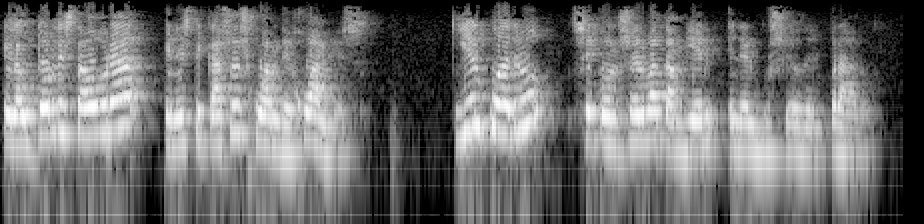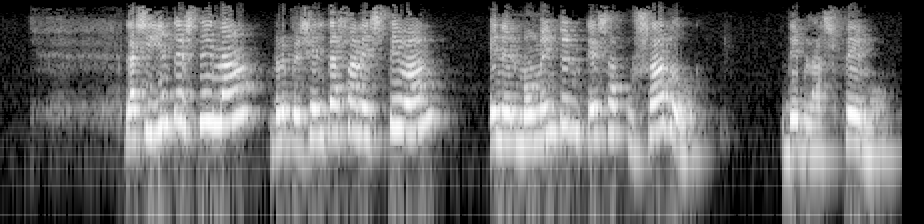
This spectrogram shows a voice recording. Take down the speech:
El autor de esta obra, en este caso, es Juan de Juanes, y el cuadro se conserva también en el Museo del Prado. La siguiente escena representa a San Esteban en el momento en que es acusado de blasfemo.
